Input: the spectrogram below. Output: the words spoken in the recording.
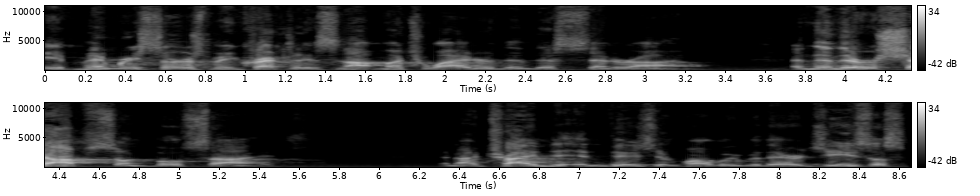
if memory serves me correctly, it's not much wider than this center aisle. And then there are shops on both sides. And I tried to envision while we were there Jesus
